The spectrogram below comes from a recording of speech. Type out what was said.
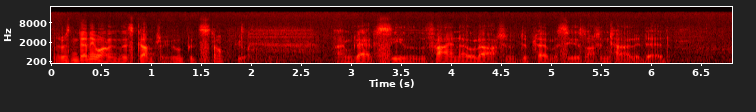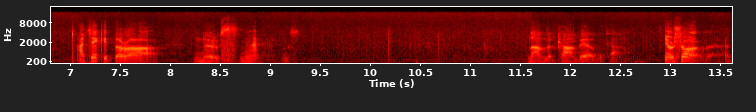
there isn't anyone in this country who could stop you. I'm glad to see that the fine old art of diplomacy is not entirely dead. I take it there are no snags. None that can't be overcome. You're sure of that?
